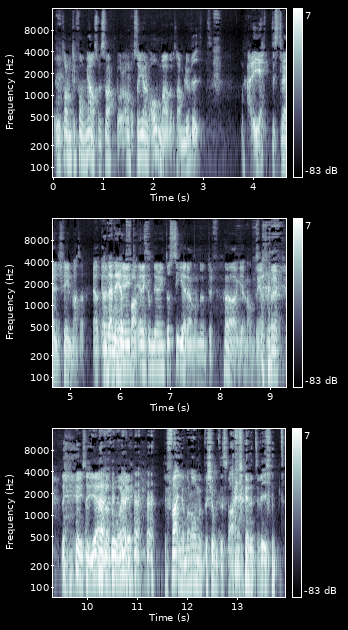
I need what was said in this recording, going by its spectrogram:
Och då tar de till fånga han som är svart då, då och sen gör de om han så han blir vit. Ja, det är en jättestrange film alltså. Jag, jag, Ja, den är helt inte, jag rekommenderar inte att se den om du inte är för hög eller någonting. Alltså, för det, det är så jävla dålig. Hur fan gör man om en person till svart eller till vit?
